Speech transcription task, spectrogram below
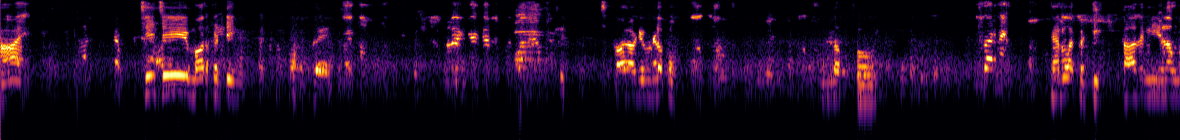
ஹாய் ஜிஜி மார்க்கெட்டிங் அப்படி உள்ள போ. உள்ள போ. கேரளா கட்டி காது நீளம்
